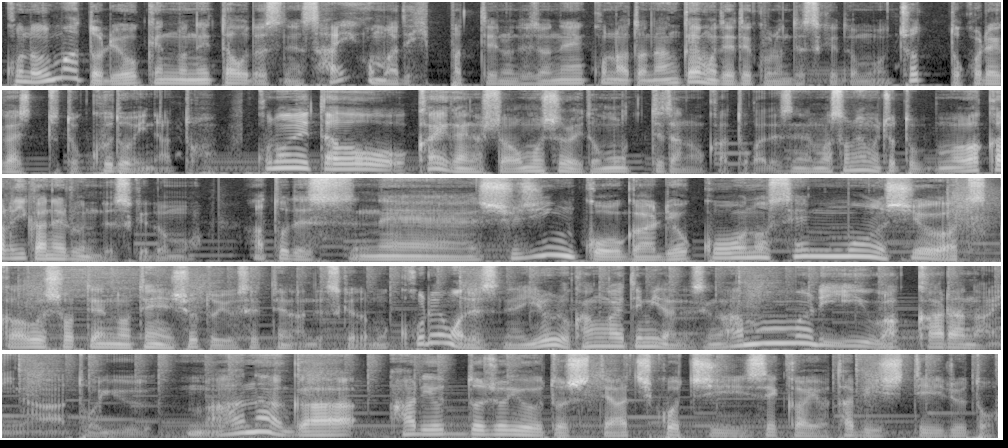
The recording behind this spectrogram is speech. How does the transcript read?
この馬と猟犬のネタをですね、最後まで引っ張ってるんですよね。この後何回も出てくるんですけども、ちょっとこれがちょっとくどいなと。このネタを海外の人は面白いと思ってたのかとかですね、まあその辺もちょっと分かりかねるんですけども、あとですね、主人公が旅行の専門誌を扱う書店の店主という設定なんですけども、これもですね、いろいろ考えてみたんですが、あんまりわからないなという。まあ、アナがハリウッド女優としてあちこち世界を旅していると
